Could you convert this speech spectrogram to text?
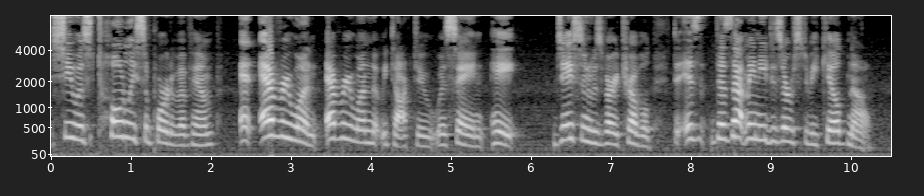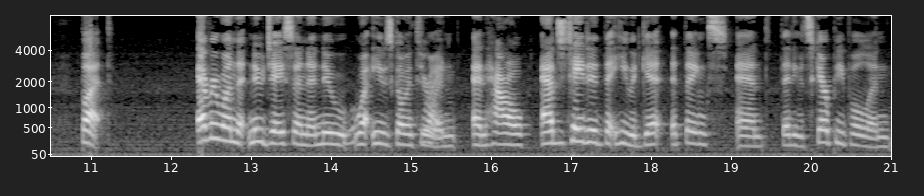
she was totally supportive of him. And everyone, everyone that we talked to was saying, "Hey, Jason was very troubled. Is does that mean he deserves to be killed? No, but everyone that knew Jason and knew what he was going through Right. and and how agitated that he would get at things and that he would scare people and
